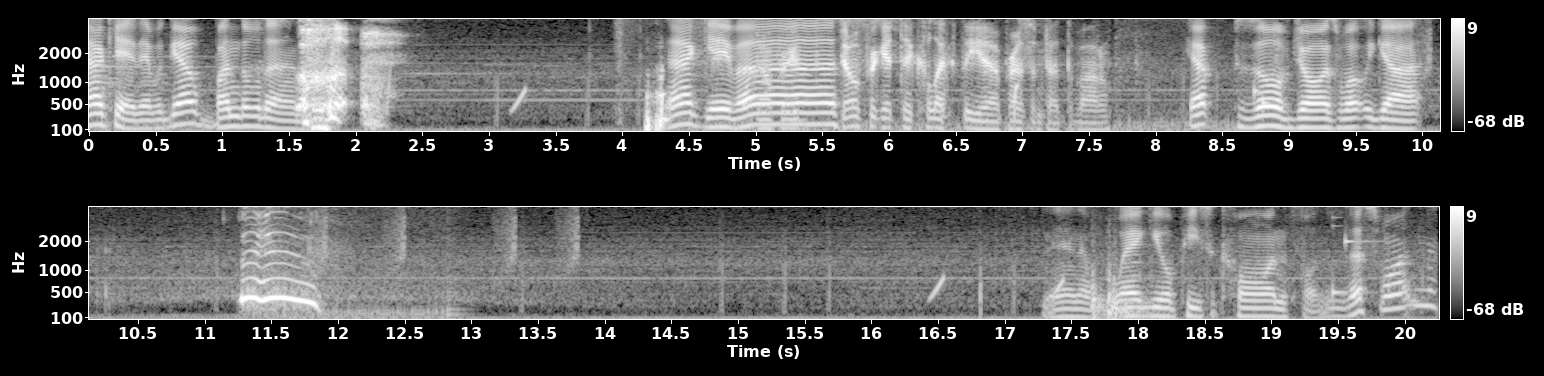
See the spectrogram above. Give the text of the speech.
Okay, there we go, bundle done. that gave Don't forget, us. don't forget to collect the uh, present at the bottom. Yep, Preserve Jar is what we got. Woohoo! And a regular piece of corn for this one.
